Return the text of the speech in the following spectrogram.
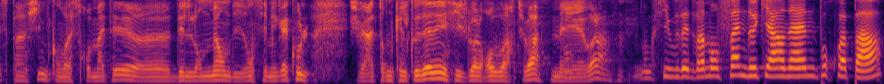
c'est pas un film qu'on va se remater euh, dès le lendemain en disant c'est méga cool. Je vais attendre quelques années si je dois le revoir, tu vois. Mais voilà. Donc si vous êtes vraiment fan de Carnan, pourquoi pas?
